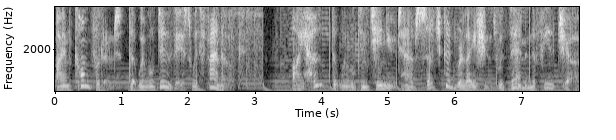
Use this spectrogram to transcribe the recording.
I am confident that we will do this with FANUC. I hope that we will continue to have such good relations with them in the future.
